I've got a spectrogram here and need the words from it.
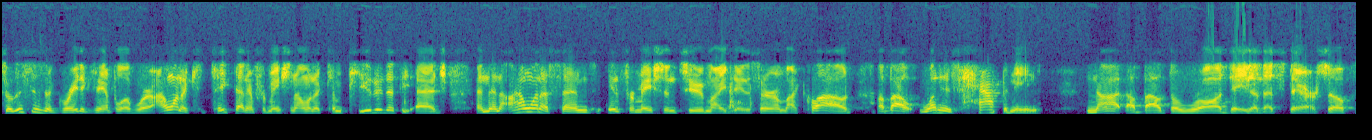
So this is a great example of where I want to take that information, I want to compute it at the edge, and then I want to send information to my data center or my cloud about what is happening not about the raw data that's there. So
